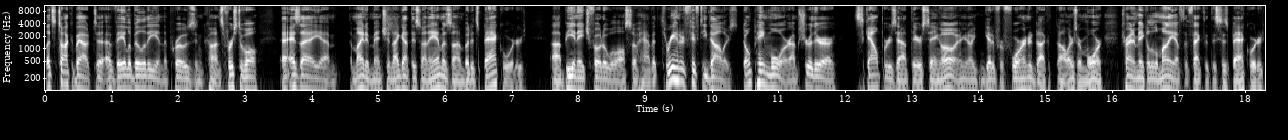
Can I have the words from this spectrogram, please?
let's talk about uh, availability and the pros and cons. First of all, uh, as I, um, might have mentioned, I got this on Amazon, but it's back ordered. Uh, B&H Photo will also have it. $350. Don't pay more. I'm sure there are scalpers out there saying, oh, you know, you can get it for $400 or more, trying to make a little money off the fact that this is back ordered.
